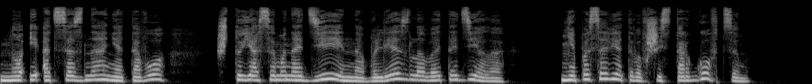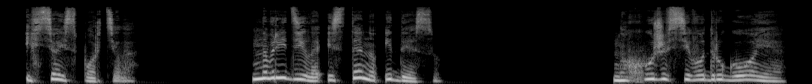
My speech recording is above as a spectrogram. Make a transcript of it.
но и от сознания того, что я самонадеянно влезла в это дело, не посоветовавшись с торговцем, и все испортила. Навредила и Стену, и Десу. Но хуже всего другое.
